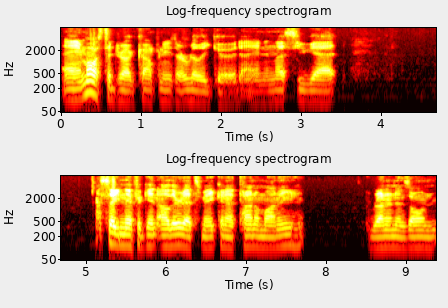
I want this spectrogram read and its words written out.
And most of the drug companies are really good. And unless you get a significant other that's making a ton of money running his own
